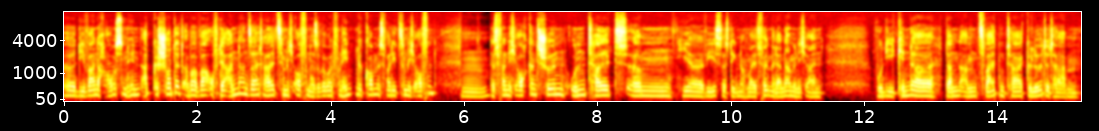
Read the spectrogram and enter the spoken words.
Äh, die war nach außen hin abgeschottet, aber war auf der anderen Seite halt ziemlich offen. Also wenn man von hinten gekommen ist, war die ziemlich offen. Mhm. Das fand ich auch ganz schön. Und halt ähm, hier, wie hieß das Ding nochmal? Jetzt fällt mir der Name nicht ein. Wo die Kinder dann am zweiten Tag gelötet haben.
